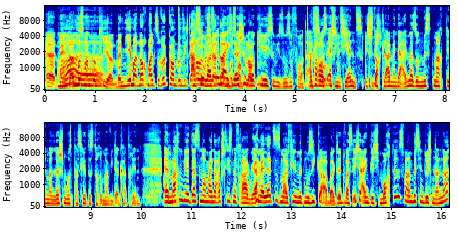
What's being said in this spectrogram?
äh, nee, Ah. dann muss man blockieren. Wenn jemand nochmal zurückkommt und sich darüber Achso, was beschwert, immer dann ich muss lösche, blockiere ich sowieso sofort. Einfach Ach so, aus ich nicht. Effizienz. Ich ist doch klar, wenn der einmal so einen Mist macht, den man löschen muss, passiert das doch immer wieder, Katrin. Äh, machen wir, das ist noch meine abschließende Frage. Wir haben ja letztes Mal viel mit Musik gearbeitet. Was ich eigentlich mochte, es war ein bisschen durcheinander.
